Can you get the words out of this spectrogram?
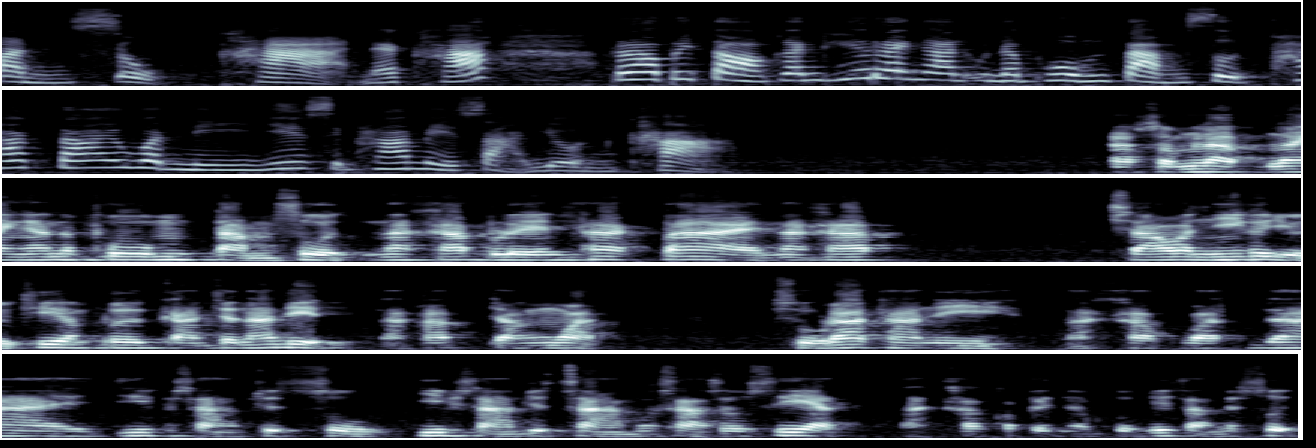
วันศุกร์ค่ะนะคะ เราไปต่อกันที่รายงานอุณหภูมิต่ำสุดภาคใต้วันนี้ 25 เมษายนค่ะสำหรับรายงานอุณหภูมิต่ำสุดนะครับบริเวณภาคใต้นะครับ เช้าวันนี้ก็อยู่ที่อำเภอกาญจนดิตนะครับ จังหวัดสุราษฎร์ธานีนะครับ วัดได้23.0 23.3องศาเซลเซียสนะครับ ก็เป็นอุณหภูมิที่ต่ำที่สุด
